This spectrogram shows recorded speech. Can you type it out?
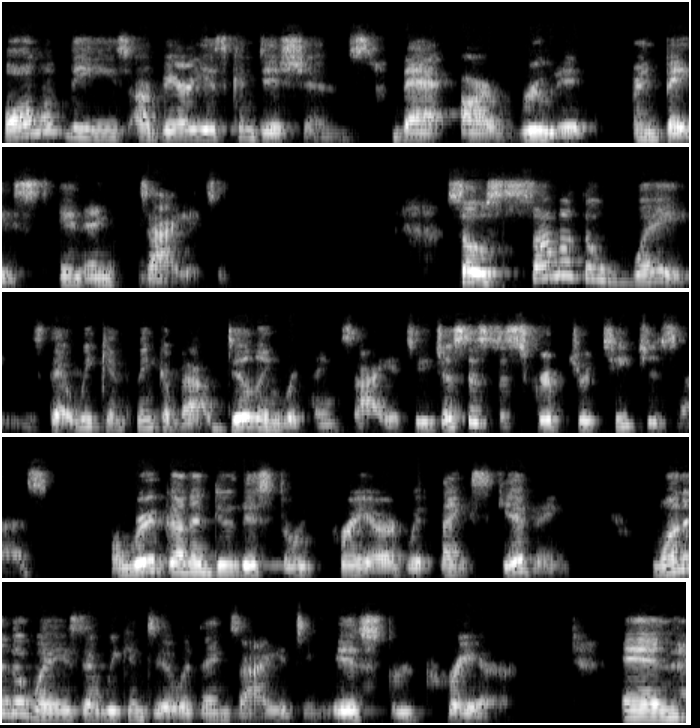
All of these are various conditions that are rooted and based in anxiety. So, some of the ways that we can think about dealing with anxiety, just as the scripture teaches us, when we're going to do this through prayer with thanksgiving, one of the ways that we can deal with anxiety is through prayer. And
